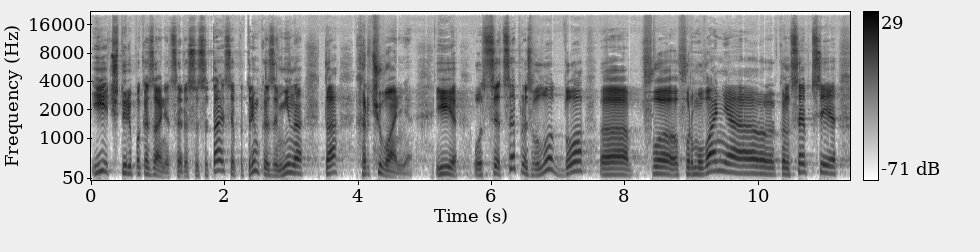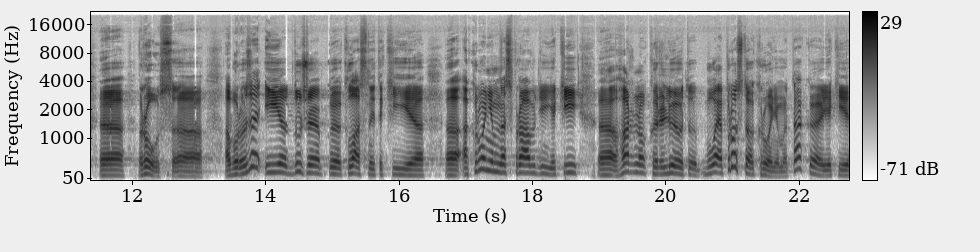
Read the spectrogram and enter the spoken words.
і чотири показання: це ресуситація, підтримка, заміна та харчування. І ось це, це призвело до формування е, концепції е, Роуз е, або Розе. І дуже е, класний такий е, е, акронім, насправді, який е, гарно корелює. Буває просто акроніми, так, е, які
